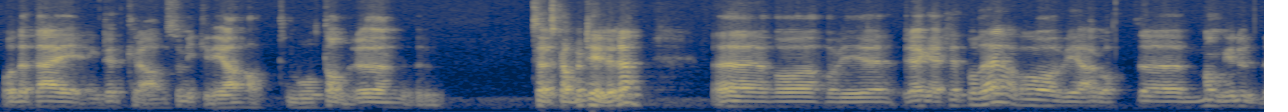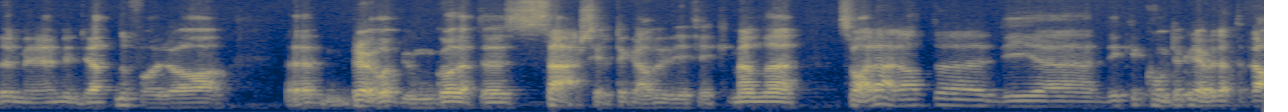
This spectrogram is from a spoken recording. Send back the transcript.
Og dette er egentlig et krav som ikke vi har hatt mot andre selskaper tidligere. Og, og, Vi reagerte litt på det, og vi har gått mange runder med myndighetene for å prøve å unngå dette særskilte kravet vi fikk. Men Svaret er at eh, de, eh, de, kommer til å kreve dette fra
